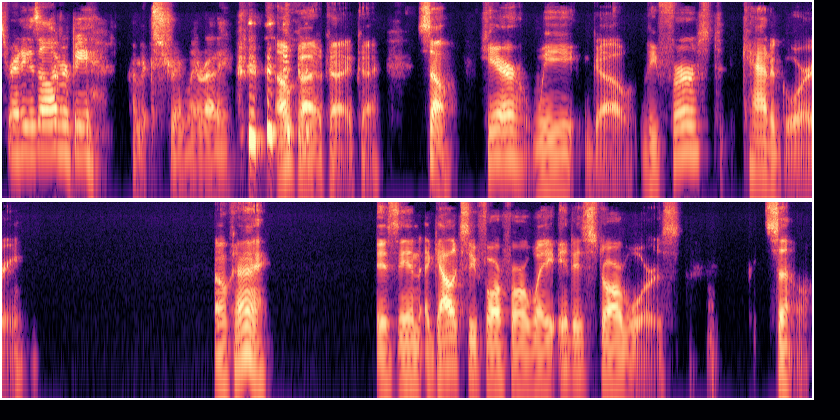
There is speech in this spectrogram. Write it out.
As ready as I'll ever be. I'm extremely ready. okay, okay, okay. So here we go. The first category, okay, is in a galaxy far, far away. It is Star Wars. So,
